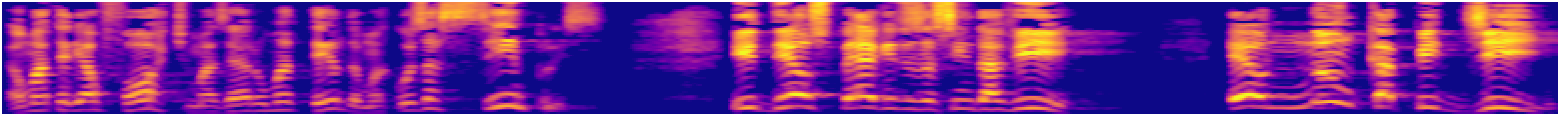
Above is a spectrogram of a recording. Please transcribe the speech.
É um material forte, mas era uma tenda, uma coisa simples. E Deus pega e diz assim: Davi, eu nunca pedi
